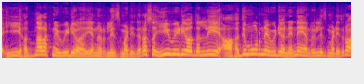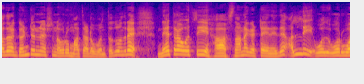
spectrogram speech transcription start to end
ಈ ಹದಿನಾಲ್ಕನೇ ವಿಡಿಯೋ ಏನು ರಿಲೀಸ್ ಮಾಡಿದ್ದಾರೆ. ಸೊ ಈ ವಿಡಿಯೋದಲ್ಲಿ ಆ ಹದಿಮೂರನೇ ವಿಡಿಯೋ ನಿನ್ನೆ ಏನು ರಿಲೀಸ್ ಮಾಡಿದ್ರು, ಅದರ ಕಂಟಿನ್ಯೂಷನ್ ಅವರು ಮಾತಾಡುವಂಥದ್ದು. ಅಂದರೆ, ನೇತ್ರಾವತಿ ಸ್ನಾನಘಟ್ಟ ಏನಿದೆ, ಅಲ್ಲಿ ಓರ್ವ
